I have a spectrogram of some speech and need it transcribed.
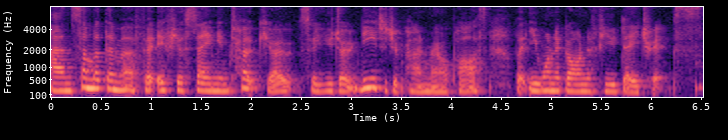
and some of them are for if you're staying in Tokyo so you don't need a Japan Rail Pass but you want to go on a few day trips.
